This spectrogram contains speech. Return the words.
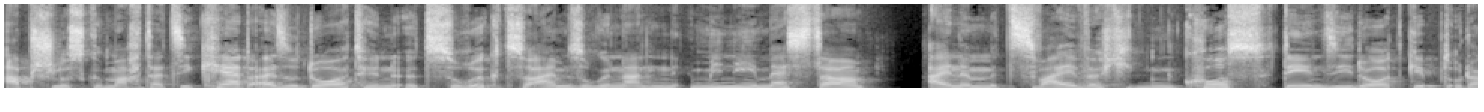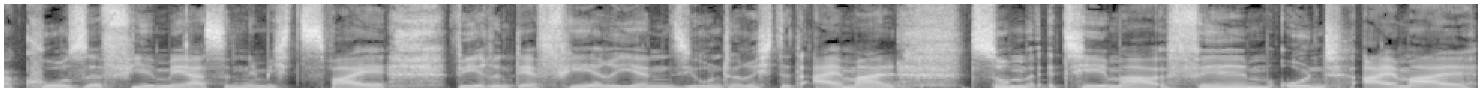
Abschluss gemacht hat. Sie kehrt also dorthin zurück zu einem sogenannten Minimester einem zweiwöchigen Kurs, den sie dort gibt, oder Kurse vielmehr, es sind nämlich zwei während der Ferien. Sie unterrichtet einmal zum Thema Film und einmal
